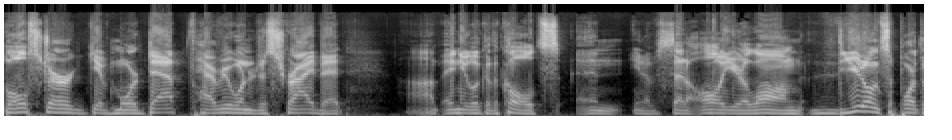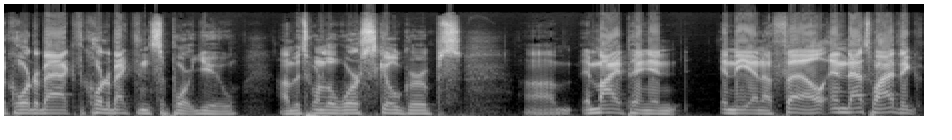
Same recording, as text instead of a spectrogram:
bolster, give more depth, however you want to describe it. Um, and you look at the Colts, and you know, said all year long, you don't support the quarterback. The quarterback didn't support you. Um, it's one of the worst skill groups, um, in my opinion, in the NFL, and that's why I think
